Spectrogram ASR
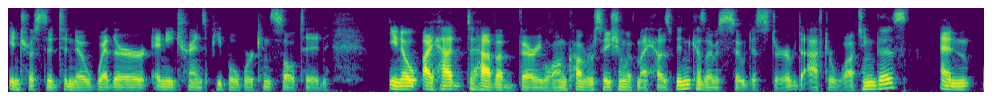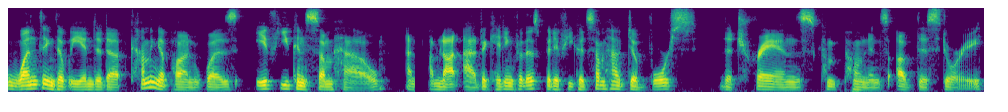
interested to know whether any trans people were consulted. You know, I had to have a very long conversation with my husband because I was so disturbed after watching this. And one thing that we ended up coming upon was if you can somehow, and I'm not advocating for this, but if you could somehow divorce the trans components of this story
